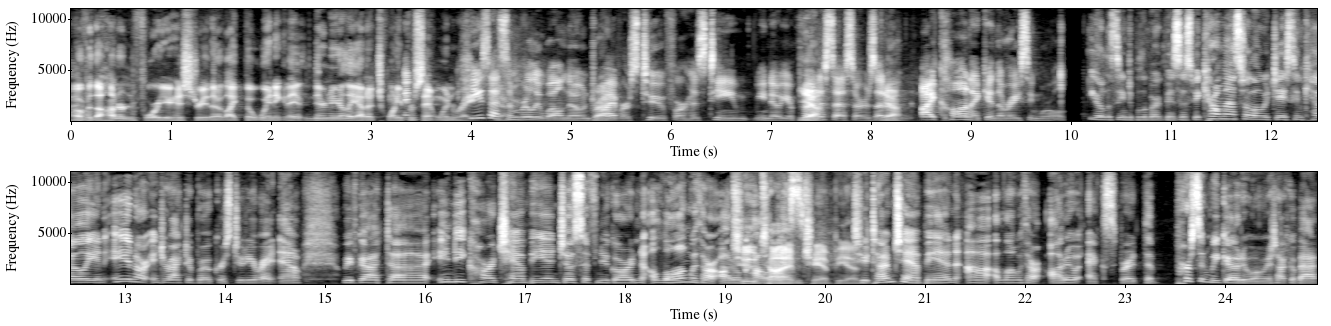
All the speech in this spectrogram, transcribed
over the 104 year history. They're like the winning. They, they're nearly at a 20% win rate. He's had some really well-known drivers too for his team. You know, your Yeah. predecessors that Yeah. are iconic in the racing world. You're listening to Bloomberg Businessweek. Carol Massar along with Jason Kelly, and in our interactive broker studio right now, we've got uh, IndyCar champion Josef Newgarden, along with our auto Two-time champion. two-time champion, uh, along with our auto expert, the person we go to when we talk about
